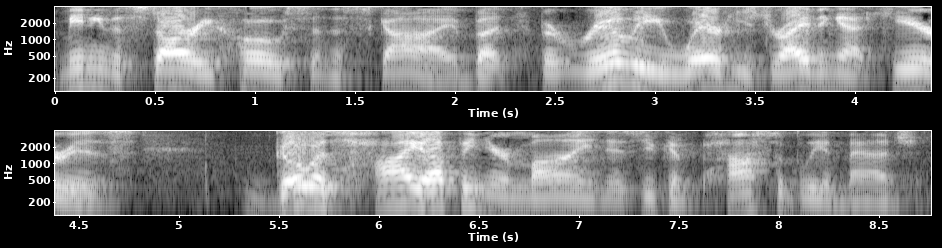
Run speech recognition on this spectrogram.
meaning the starry hosts in the sky. But, but really, where he's driving at here is go as high up in your mind as you can possibly imagine.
